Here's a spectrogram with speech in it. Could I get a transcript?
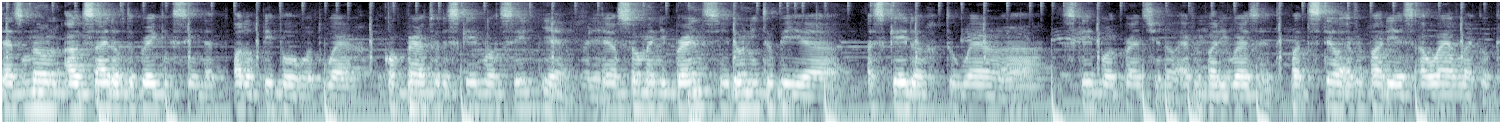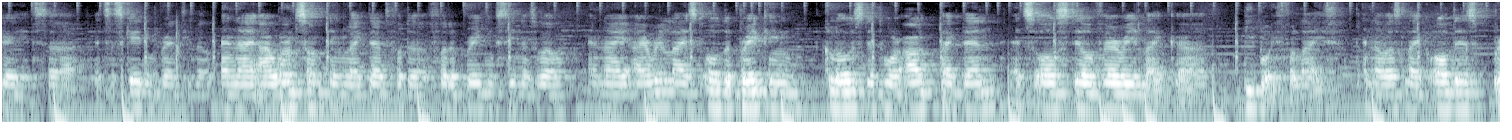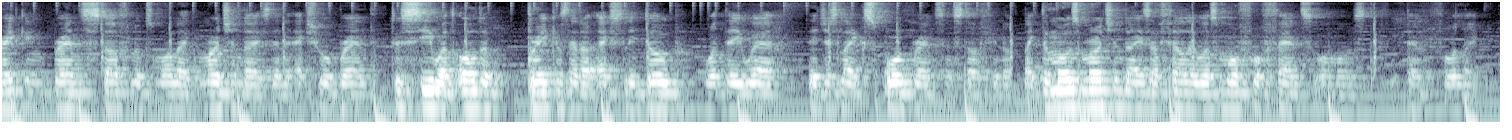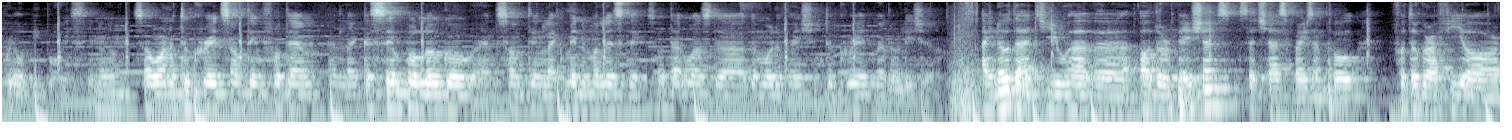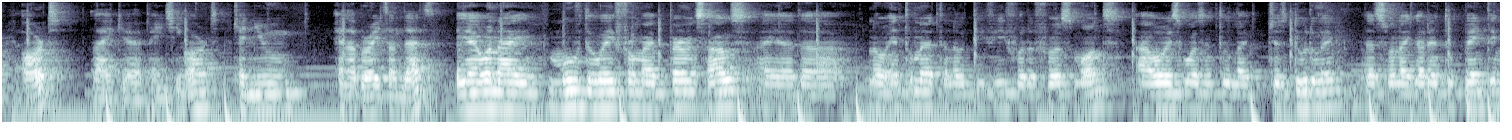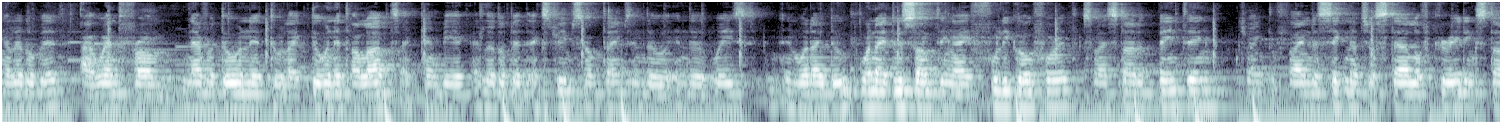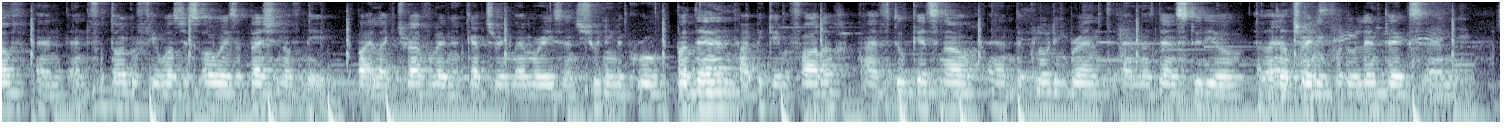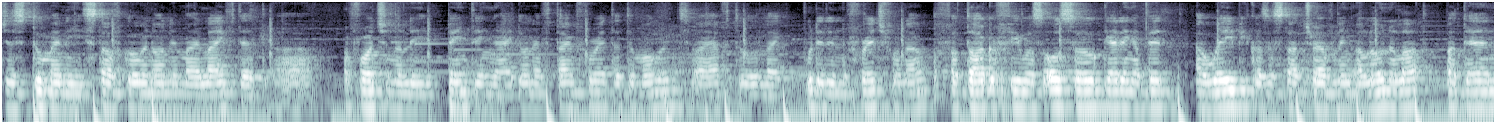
that's known outside of the breaking scene that other people would wear compared to the skateboard scene. Yeah, really. There are so many brands. You don't need to be uh, a skater to wear uh, skateboard brands. You know, everybody wears it, but still everybody is aware. Like, okay, it's uh, it's a skating brand. You know, and I, I want something like that for the for the breaking scene as well. And I, I realized all the breaking clothes that were out back then. It's all still very like uh, b-boy for life. And I was like, all this breaking brand stuff looks more like merchandise than an actual brand. To see what all the breakers that are actually dope, what they wear. They just like sport brands and stuff, you know. Like the most merchandise I felt it was more for fans almost than for like real b-boys, you know. So I wanted to create something for them and like a simple logo and something like minimalistic. So that was the, the motivation to create Menno Leisure. I know that you have uh, other passions, such as, for example, photography or art, like uh, painting art. Can you elaborate on that? Yeah, when I moved away from my parents' house, I had uh, no internet and no TV for the first months. I always was into like just doodling. That's when I got into painting a little bit. I went from never doing it to like doing it a lot. I can be a, a little bit extreme sometimes in the in the ways in what I do. When I do something, I fully go for it. So I started painting, trying to find a signature style of creating stuff, and and photography was just always a passion of me by like traveling and capturing memories and shooting the crew. But then I became a father. I have two kids now and the clothing brand and a dance studio A and of training for the Olympics and just too many stuff going on in my life that uh, unfortunately painting I don't have time for it at the moment so I have to like put it in the fridge for now. Photography was also getting a bit away because I started traveling alone a lot but then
